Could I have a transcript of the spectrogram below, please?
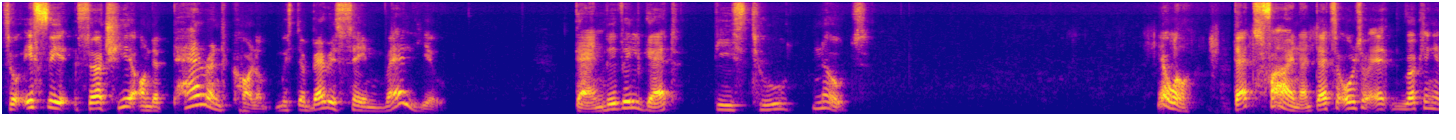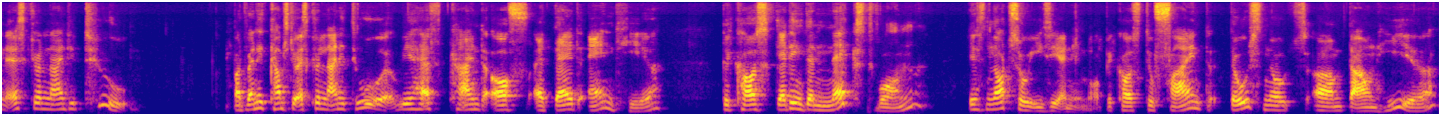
So if we search here on the parent column with the very same value, then we will get these two nodes. Yeah, well, that's fine. And that's also uh, working in SQL 92. But when it comes to SQL 92, we have kind of a dead end here because getting the next one is not so easy anymore because to find those nodes um, down here,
